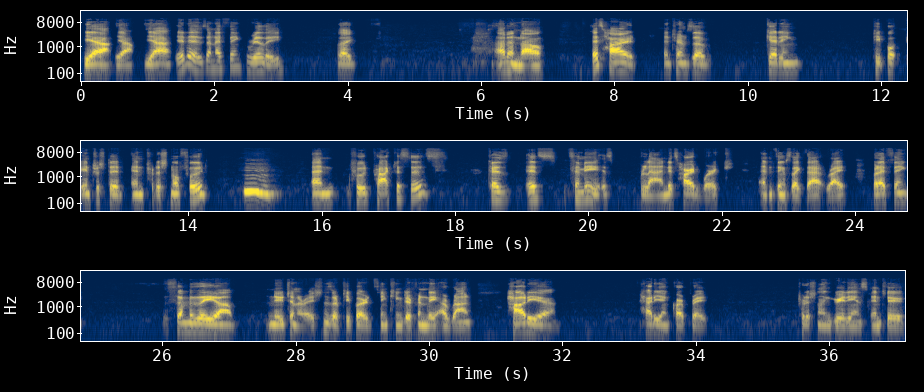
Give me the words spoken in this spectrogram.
Yeah, yeah, yeah, it is. And I think really, like, I don't know, it's hard in terms of getting people interested in traditional food hmm. and food practices because it's to me it's bland. It's hard work and things like that right? But i think some of the um, new generations or people are thinking differently around how do you how do you incorporate traditional ingredients into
